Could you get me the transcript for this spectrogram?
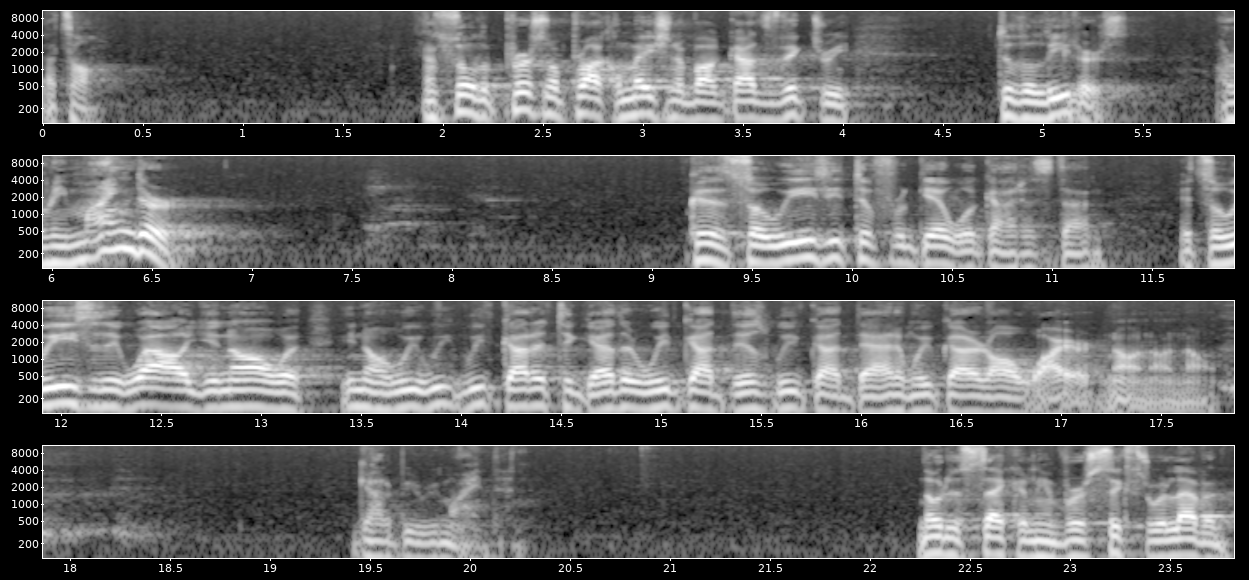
That's all. And so the personal proclamation about God's victory to the leaders, a reminder. Because it's so easy to forget what God has done. It's so easy to say, well, you know, you know we, we, we've got it together, we've got this, we've got that, and we've got it all wired. No, no, no. You got to be reminded. Notice, secondly, in verse 6 through 11,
